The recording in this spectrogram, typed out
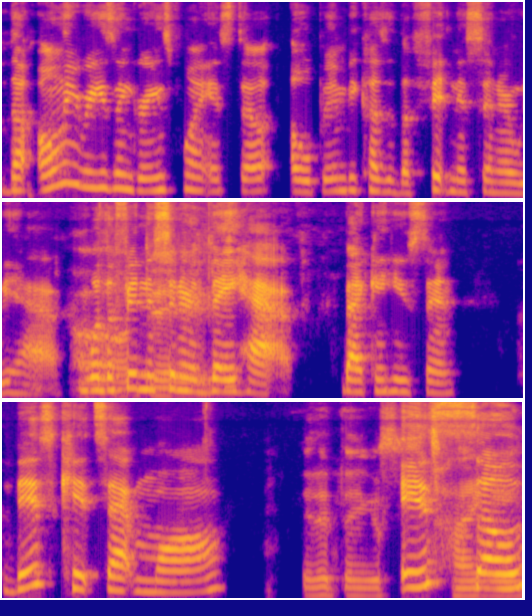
The only reason Greenspoint is still open because of the fitness center we have. well, the Oh, fitness center they have back in Houston. This Kitsap Mall Yeah, that thing is is tiny. so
